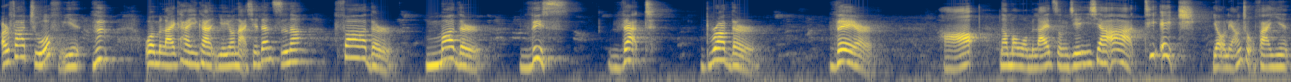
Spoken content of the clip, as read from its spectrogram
而发浊辅音 v。我们来看一看，也有哪些单词呢？Father, mother, this, that, brother, there。好，那么我们来总结一下啊，th 有两种发音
